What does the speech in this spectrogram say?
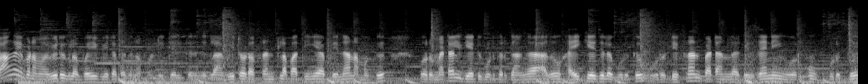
வாங்க இப்போ நம்ம வீட்டுக்குள்ளே போய் வீட்டை பற்றின ஃபுல் டீட்டெயில் தெரிஞ்சுக்கலாம். வீட்டோட ஃப்ரண்ட்டில் பார்த்தீங்க அப்படின்னா நமக்கு ஒரு மெட்டல் கேட்டு கொடுத்துருக்காங்க. அதுவும் ஹை கேஜில் கொடுத்து ஒரு டிஃப்ரெண்ட் பேட்டர்னில் டிசைனிங் ஒர்க்கும் கொடுத்து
